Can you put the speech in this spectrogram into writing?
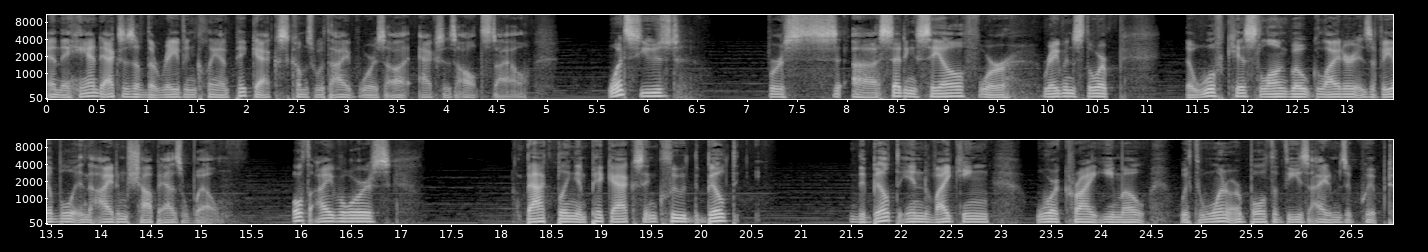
and the hand axes of the Raven Clan pickaxe comes with Eivor's uh, axes alt style. Once used for uh, setting sail for Ravensthorpe, the Wolf Kiss longboat glider is available in the item shop as well. Both Eivor's back bling and pickaxe include the built the built-in Viking Warcry emote with one or both of these items equipped.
